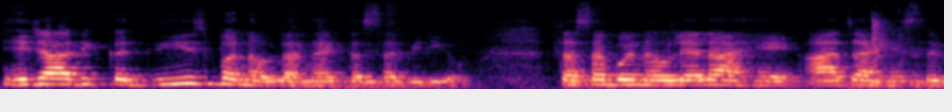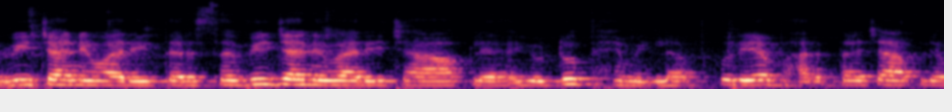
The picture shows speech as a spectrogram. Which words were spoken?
ह्याच्या आधी कधीच बनवला नाही तसा व्हिडिओ तसा बनवलेला आहे. आज आहे सव्वीस जानेवारी. तर सव्वीस जानेवारीच्या आपल्या यूट्यूब फॅमिलीला पुऱ्या भारताच्या आपल्या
